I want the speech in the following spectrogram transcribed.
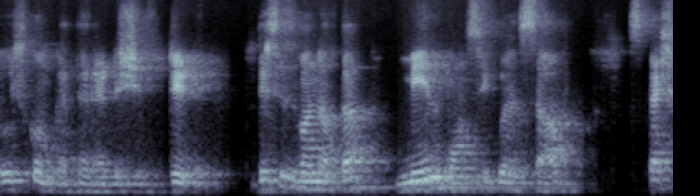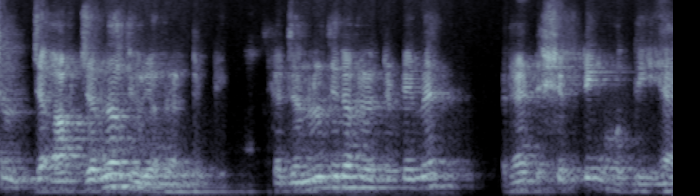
तो इसको हम कहते हैं red shifted this is one of the main consequence of special of general theory of relativity general theory of relativity में रेड शिफ्टिंग होती है,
